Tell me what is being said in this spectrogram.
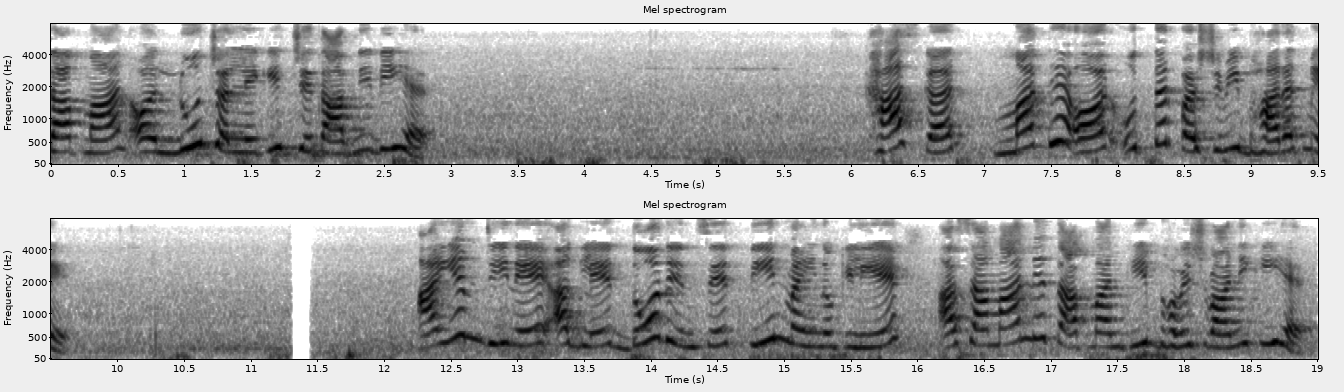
तापमान और लू चलने की चेतावनी दी है। खासकर मध्य और उत्तर पश्चिमी भारत में। आईएमडी ने अगले दो दिन से तीन महीनों के लिए असामान्य तापमान की भविष्यवाणी की है।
